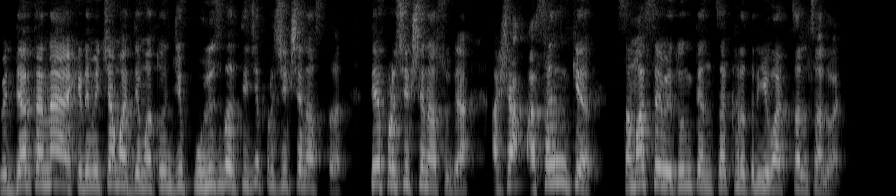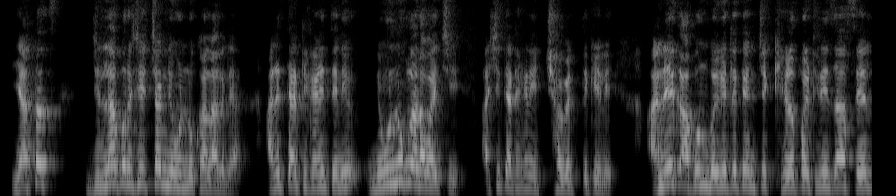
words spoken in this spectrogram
विद्यार्थ्यांना अकॅडमीच्या माध्यमातून जे पोलीस भरतीचे प्रशिक्षण असतं ते प्रशिक्षण असू द्या. अशा असंख्य समाजसेवेतून त्यांचं खरं तर ही वाटचाल चालू आहे. यातच जिल्हा परिषदच्या निवडणुका लागल्या आणि त्या ठिकाणी त्यांनी निवडणूक लढवायची अशी त्या ठिकाणी इच्छा व्यक्त केली. अनेक आपण बघितले त्यांचे खेळ पैठणीचा असेल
